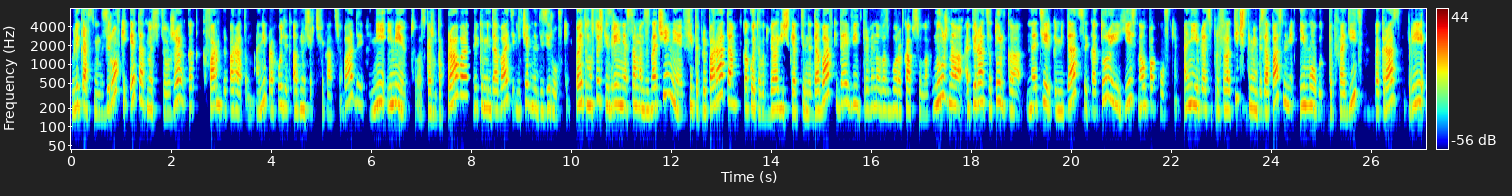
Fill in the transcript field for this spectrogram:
в лекарственной дозировке, это относится уже как к фармпрепаратам. Они проходят одну одну сертификацию. БАДы не имеют, скажем так, права рекомендовать лечебные дозировки. Поэтому с точки зрения самоназначения фитопрепарата, какой-то вот биологически активной добавки да, в виде травяного сбора в капсулах, нужно опираться только на те рекомендации, которые есть на упаковке. Они являются профилактическими, безопасными и могут подходить как раз при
